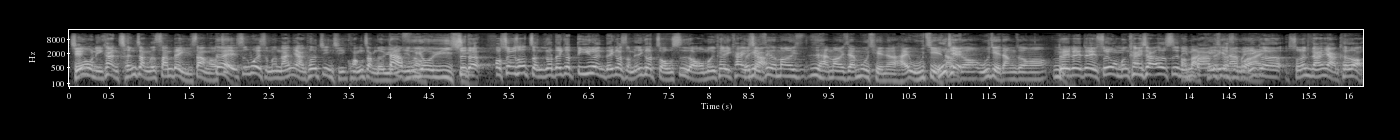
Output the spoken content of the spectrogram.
结果你看成长了三倍以上哦。这也是为什么南亚科近期狂涨的原因，大幅优于预期。是的哦，所以说整个的一个低润的一个什么一个走势哦，我们可以看一下。而且这个贸易日韩贸易战目前呢还无解当中，无解当中哦。对对对，所以我们看一下二四零八的一个什么一个所谓南亚科哦，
